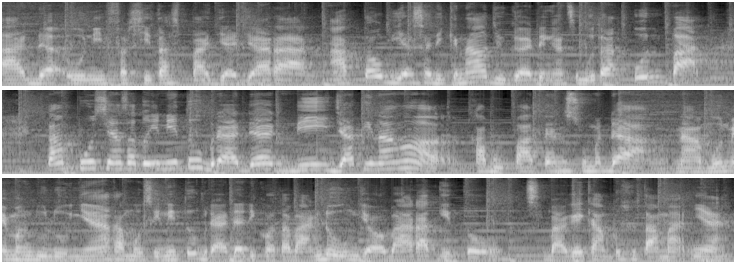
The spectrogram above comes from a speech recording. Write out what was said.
ada Universitas Pajajaran atau biasa dikenal juga dengan sebutan UNPAD. Kampus yang satu ini tuh berada di Jatinangor, Kabupaten Sumedang. Namun memang dulunya kampus ini tuh berada di Kota Bandung, Jawa Barat gitu, sebagai kampus utamanya.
